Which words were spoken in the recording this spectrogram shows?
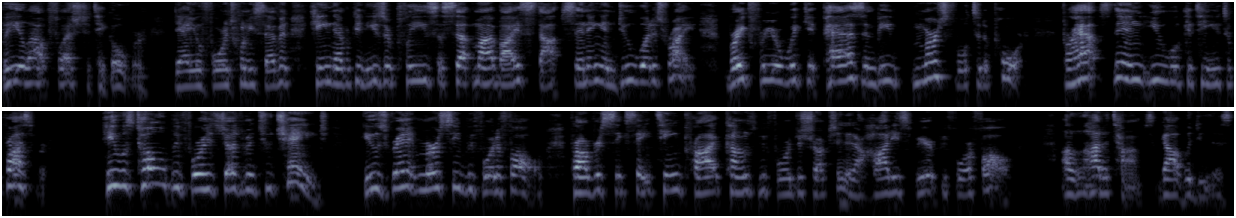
But he allowed flesh to take over. Daniel 4 and 27. King Nebuchadnezzar, please accept my advice. Stop sinning and do what is right. Break for your wicked past and be merciful to the poor. Perhaps then you will continue to prosper. He was told before his judgment to change. He was granted mercy before the fall. Proverbs 6:18, pride comes before destruction and a haughty spirit before a fall. A lot of times God would do this.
